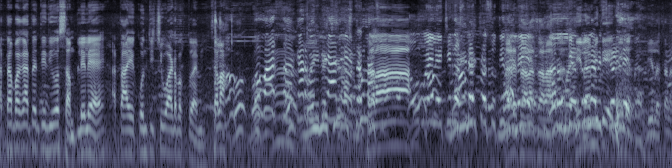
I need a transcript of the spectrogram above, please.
आता बघा आता ते दिवस संपलेले आहे. आता एकोणतीसची वाट बघतोय आम्ही. चला. सहकार मंत्री आले चला. चला दिलं मी ते दिलं चला.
